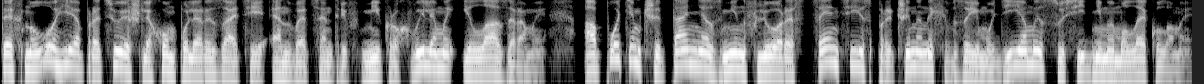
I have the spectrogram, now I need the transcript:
Технологія працює шляхом поляризації НВ-центрів мікрохвилями і лазерами, а потім читання змін флюоресценції, спричинених взаємодіями з сусідніми молекулами.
